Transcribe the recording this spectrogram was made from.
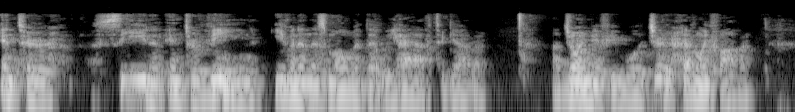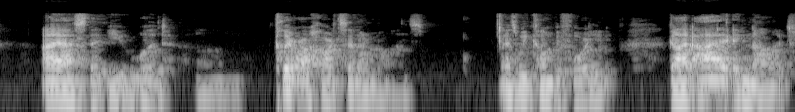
enter intercede and intervene even in this moment that we have together. Uh, join me if you would. Dear Heavenly Father, I ask that you would um, clear our hearts and our minds as we come before you. God, I acknowledge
